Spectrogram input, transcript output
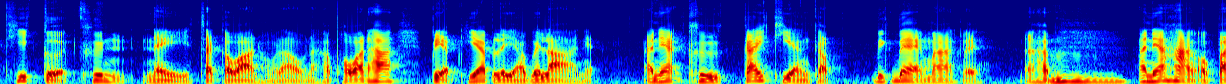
ๆ ที่เกิดขึ้นในจักรวาลของเรานะครับ เพราะว่าถ้าเปรียบเทียบระยะเวลาเนี่ย อันนี้คือใกล้เคียงกับบิ๊กแบงมากเลยนะครับ อันนี้ห่างออกไป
